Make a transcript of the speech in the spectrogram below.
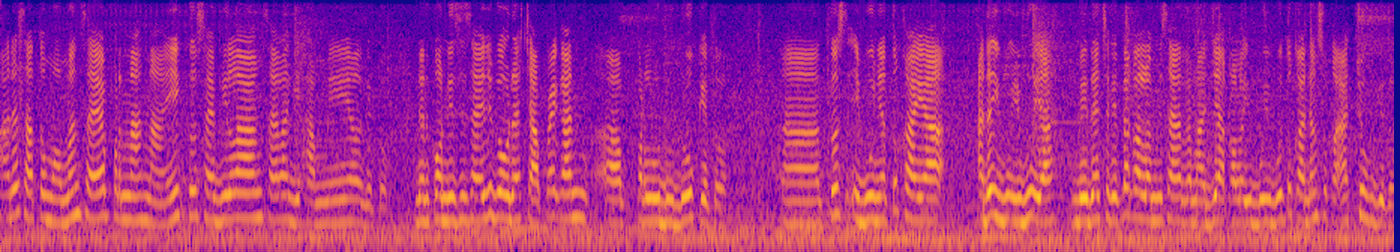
Ada satu momen saya pernah naik terus saya bilang saya lagi hamil gitu. Dan kondisi saya juga udah capek kan eh, perlu duduk gitu. Eh, terus ibunya tuh kayak ada ibu-ibu ya beda cerita kalau misalnya remaja kalau ibu-ibu tuh kadang suka acuh gitu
